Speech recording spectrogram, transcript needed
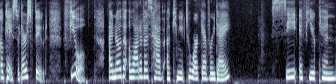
Okay, so there's food, fuel. I know that a lot of us have a commute to work every day see if you can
